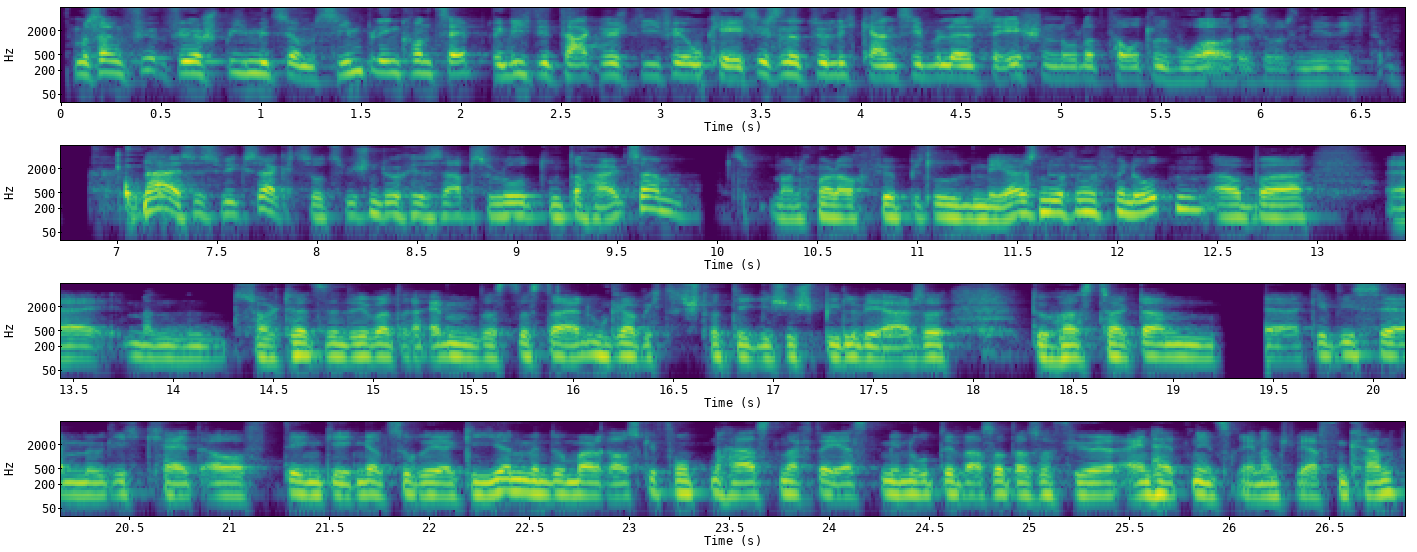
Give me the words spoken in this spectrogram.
Ich muss sagen, für, für ein Spiel mit so einem simplen Konzept finde ich die taktische Tiefe okay. Es ist natürlich kein Civilization oder Total War oder sowas in die Richtung. Na, es ist wie gesagt, so zwischendurch ist es absolut unterhaltsam. Manchmal auch für ein bisschen mehr als nur fünf Minuten, aber äh, man sollte jetzt nicht übertreiben, dass das da ein unglaublich strategisches Spiel wäre. Also du hast halt dann eine gewisse Möglichkeit auf den Gegner zu reagieren, wenn du mal rausgefunden hast nach der ersten Minute, was er da so für Einheiten ins Rennen werfen kann.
